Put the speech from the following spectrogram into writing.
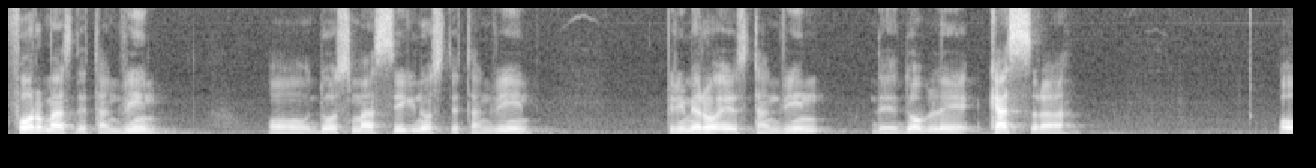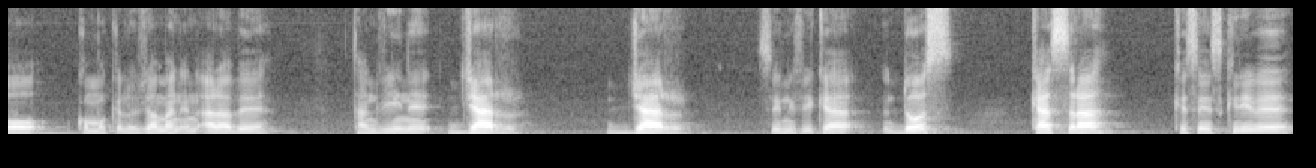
formas de tanvin o dos más signos de tanvin. Primero es tanvin de doble kasra o como que lo llaman en árabe, tanvine jar. Jar significa dos kasra que se escribe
